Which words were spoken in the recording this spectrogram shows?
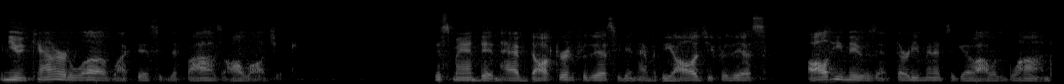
When you encounter love like this, it defies all logic. This man didn't have doctrine for this. He didn't have a theology for this. All he knew is that 30 minutes ago I was blind,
